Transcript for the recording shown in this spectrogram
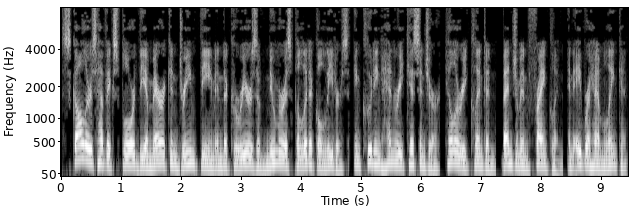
Scholars have explored the American Dream theme in the careers of numerous political leaders, including Henry Kissinger, Hillary Clinton, Benjamin Franklin, and Abraham Lincoln.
